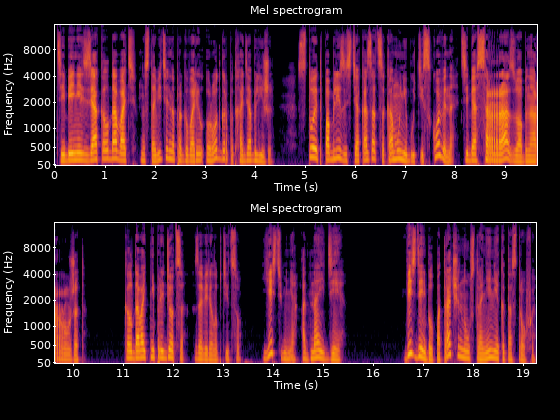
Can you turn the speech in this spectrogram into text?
«Тебе нельзя колдовать», — наставительно проговорил Ротгар, подходя ближе. «Стоит поблизости оказаться кому-нибудь из Ковина, тебя сразу обнаружат». «Колдовать не придется», — заверила птицу. «Есть у меня одна идея». Весь день был потрачен на устранение катастрофы.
